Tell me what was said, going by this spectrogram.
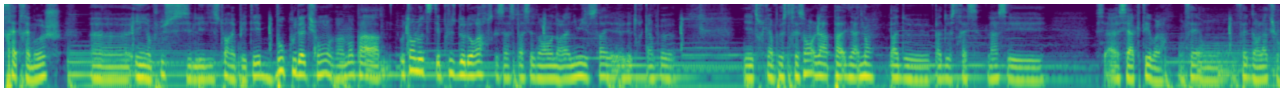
très très moche. Euh, et en plus, l'histoire est pétée. Beaucoup d'action, vraiment pas. Autant l'autre c'était plus de l'horreur parce que ça se passait dans, la nuit et ça, il y avait des trucs un peu. Il y a des trucs un peu stressants. Là, pas, non, pas de, pas de stress. Là, c'est c'est acté, voilà. On fait, dans l'action.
